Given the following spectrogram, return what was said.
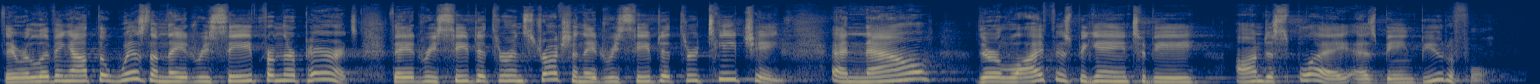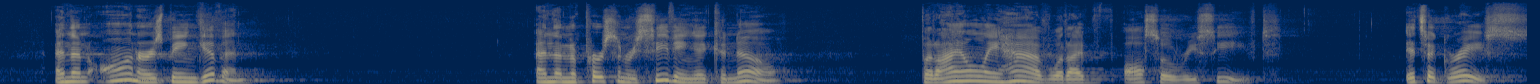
They were living out the wisdom they had received from their parents. They had received it through instruction, they had received it through teaching. And now their life is beginning to be on display as being beautiful. And then honor is being given. And then the person receiving it can know, but I only have what I've also received. It's a grace.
